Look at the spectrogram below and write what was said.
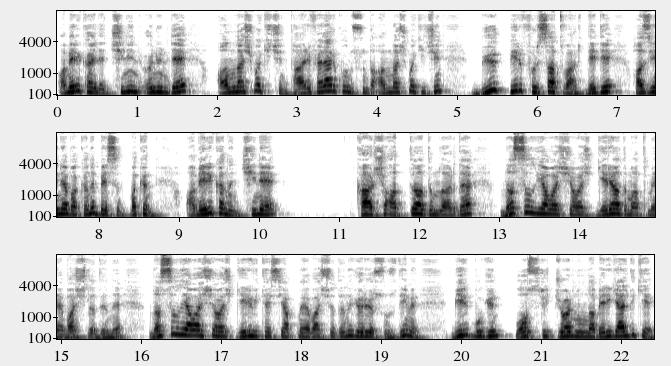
Amerika ile Çin'in önünde anlaşmak için, tarifeler konusunda anlaşmak için büyük bir fırsat var dedi Hazine Bakanı Bessent. Bakın Amerika'nın Çin'e karşı attığı adımlarda nasıl yavaş yavaş geri adım atmaya başladığını, nasıl yavaş yavaş geri vites yapmaya başladığını görüyorsunuz değil mi? Bir bugün Wall Street Journal'ın haberi geldi ki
